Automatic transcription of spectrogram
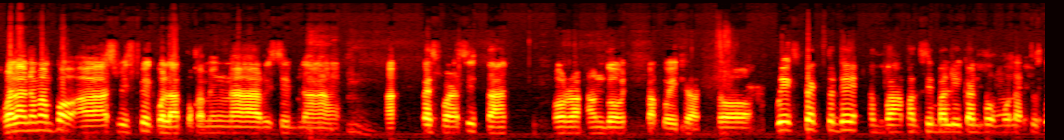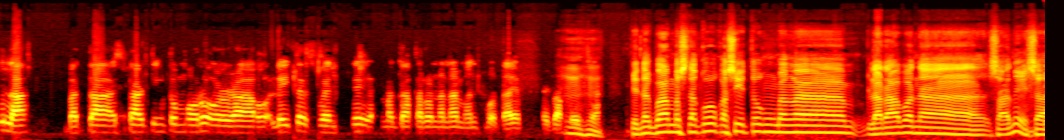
Wala naman po. Ah, as we speak, wala po kaming na-receive na ah, request for assistance or ah, ongoing evacuation. So, we expect today mag- magsibalikan po muna ito sila. But ah, starting tomorrow or ah, latest Wednesday, magkakaroon na naman po tayo ng evacuation. Mhm. Pinagmamasdan ko kasi itong mga larawan na sa ano eh, sa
